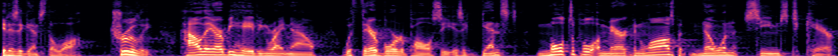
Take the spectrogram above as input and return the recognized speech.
it is against the law. Truly, how they are behaving right now with their border policy is against multiple American laws, but no one seems to care.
